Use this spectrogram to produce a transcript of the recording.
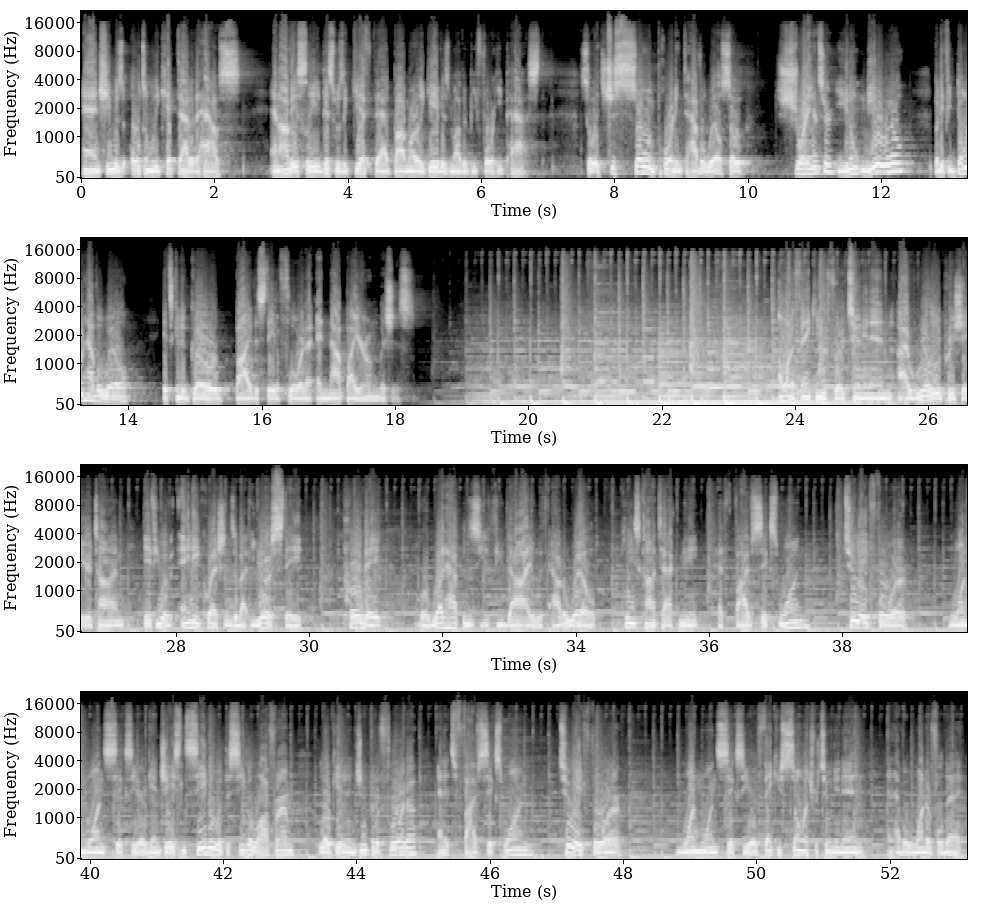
And she was ultimately kicked out of the house and obviously, this was a gift that Bob Marley gave his mother before he passed. So it's just so important to have a will. So, short answer you don't need a will, but if you don't have a will, it's going to go by the state of Florida and not by your own wishes. I want to thank you for tuning in. I really appreciate your time. If you have any questions about your estate, probate, or what happens if you die without a will, please contact me at 561 284 1160. Again, Jason Siegel with the Siegel Law Firm located in Jupiter, Florida, and it's 561 284 1160. Thank you so much for tuning in and have a wonderful day.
